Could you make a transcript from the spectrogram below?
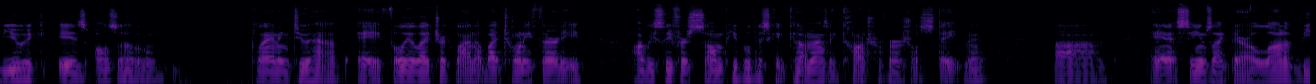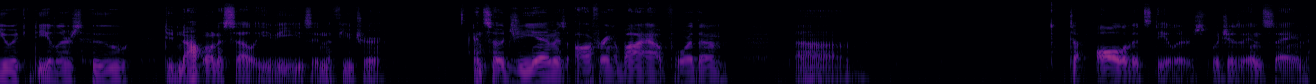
Buick is also planning to have a fully electric lineup by 2030. Obviously, for some people, this could come as a controversial statement. Um, and it seems like there are a lot of Buick dealers who do not want to sell EVs in the future. And so GM is offering a buyout for them um, to all of its dealers, which is insane.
